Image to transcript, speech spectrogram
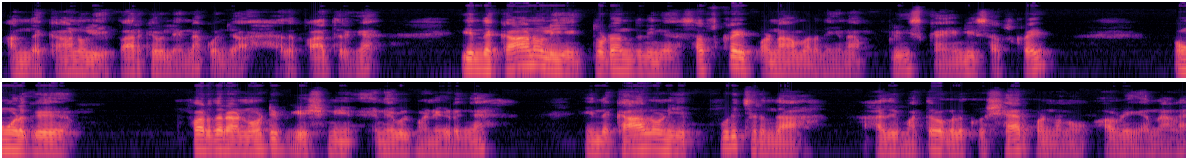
அந்த காணொலியை பார்க்கவில்லைன்னா கொஞ்சம் அதை பார்த்துருங்க. இந்த காணொலியை தொடர்ந்து நீங்கள் சப்ஸ்கிரைப் பண்ணாமல் இருந்தீங்கன்னா ப்ளீஸ் கைண்ட்லி சப்ஸ்கிரைப் உங்களுக்கு ஃபர்தராக நோட்டிஃபிகேஷன் எனேபிள் பண்ணிக்கிடுங்க. இந்த காணொலியை பிடிச்சிருந்தா அது மற்றவங்களுக்கும் ஷேர் பண்ணணும் அப்படிங்கிறனால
